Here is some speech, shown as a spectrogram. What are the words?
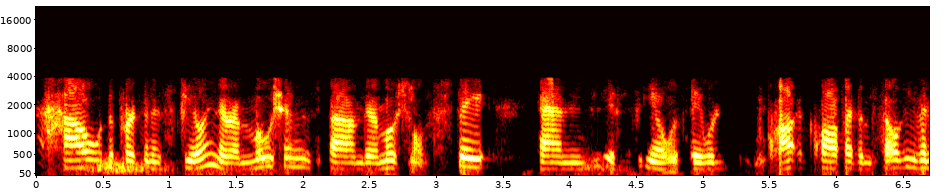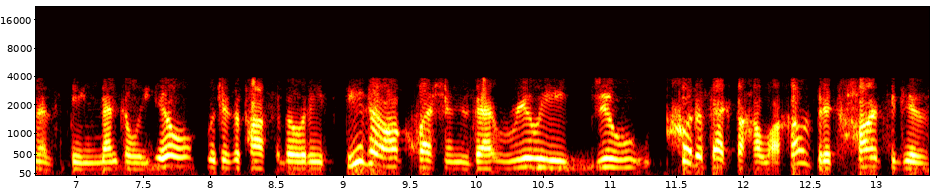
how the person is feeling, their emotions, um, their emotional state, and if you know if they would qualify themselves even as being mentally ill, which is a possibility. These are all questions that really do could affect the halacha, but it's hard to give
